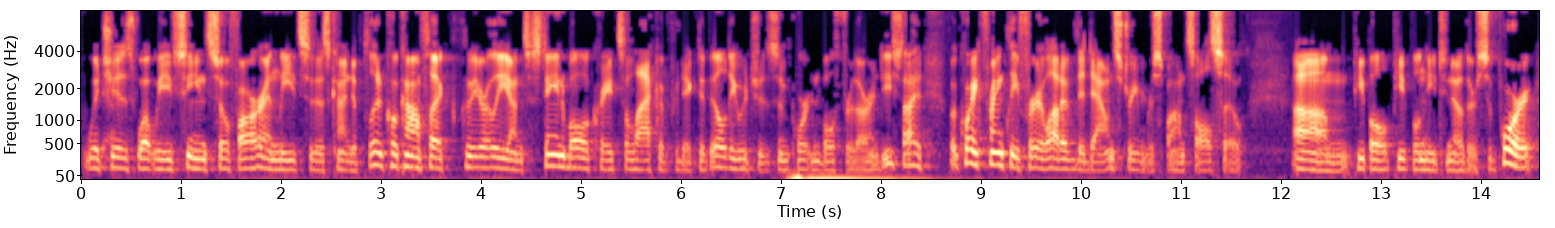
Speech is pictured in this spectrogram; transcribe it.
which is what we've seen so far and leads to this kind of political conflict, clearly unsustainable, creates a lack of predictability, which is important both for the R&D side, but quite frankly, for a lot of the downstream response also. Um, people, people need to know their support,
